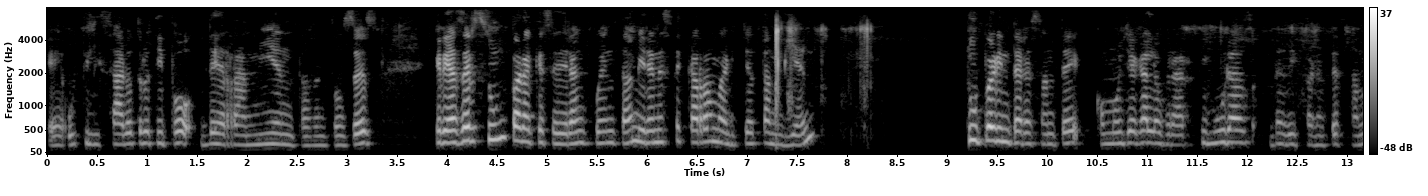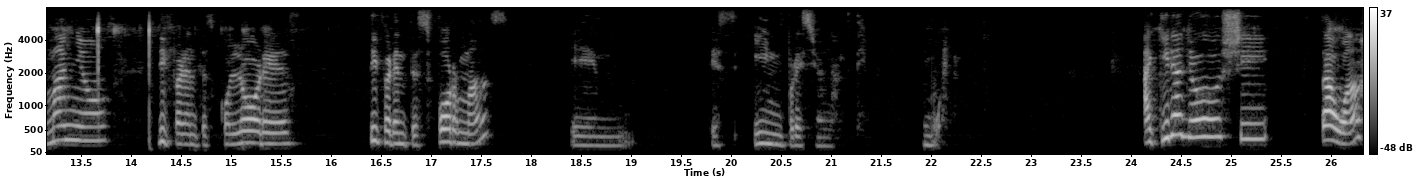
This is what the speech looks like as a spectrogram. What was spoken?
eh, utilizar otro tipo de herramientas. Entonces, quería hacer zoom para que se dieran cuenta. Miren este carro amarillo también. Súper interesante cómo llega a lograr figuras de diferentes tamaños, diferentes colores, diferentes formas. Em, es impresionante. Bueno. Akira Yoshizawa,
